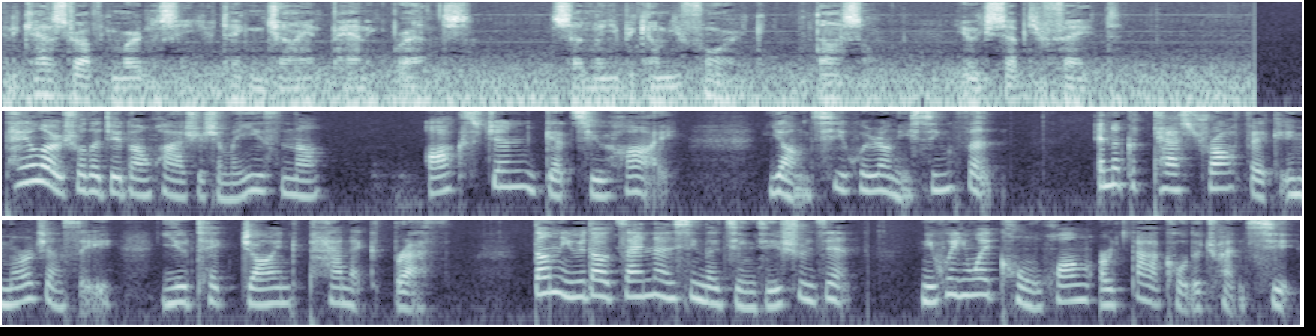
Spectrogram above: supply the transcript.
In a catastrophic emergency, you're taking giant panic breaths. Suddenly, you become euphoric, docile. You accept your fate. Taylor 说的这段话是什么意思呢？Oxygen gets you high， 氧气会让你兴奋。In a catastrophic emergency, you take giant panic breath. 当你遇到灾难性的紧急事件，你会因为恐慌而大口的喘气。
